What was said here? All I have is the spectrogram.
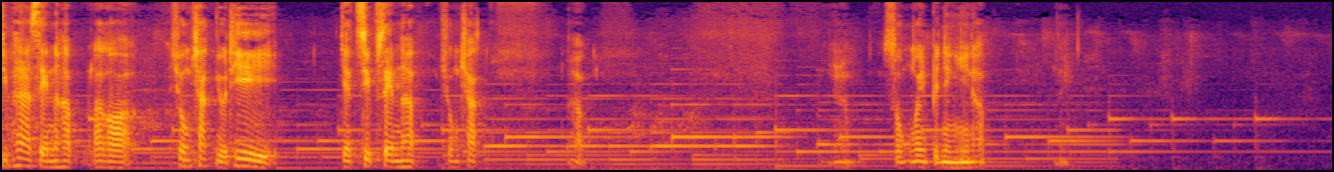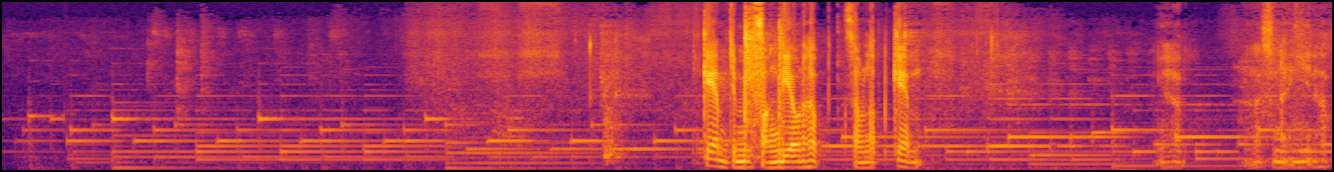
35 เซนนะครับ แล้วก็ช่วงชักอยู่ที่ 70 เซนนะครับ ช่วงชักนะครับนี่ครับทรงก็เป็นอย่างนี้นะครับ ก้มจะมีฝั่งเดียวนะครับสำหรับแก้มนี่นะครับลักษณะอย่างนี้นะครับ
